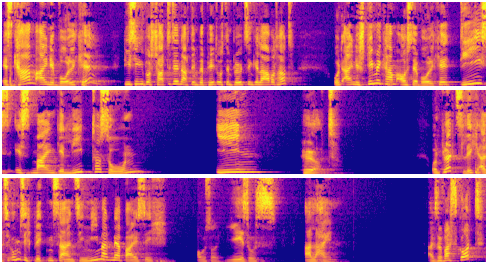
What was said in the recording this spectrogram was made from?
Es kam eine Wolke, die sie überschattete, nachdem der Petrus den Blödsinn gelabert hat. Und eine Stimme kam aus der Wolke, dies ist mein geliebter Sohn, ihn hört. Und plötzlich, als sie um sich blickten, sahen sie niemand mehr bei sich, außer Jesus allein. Also was Gott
